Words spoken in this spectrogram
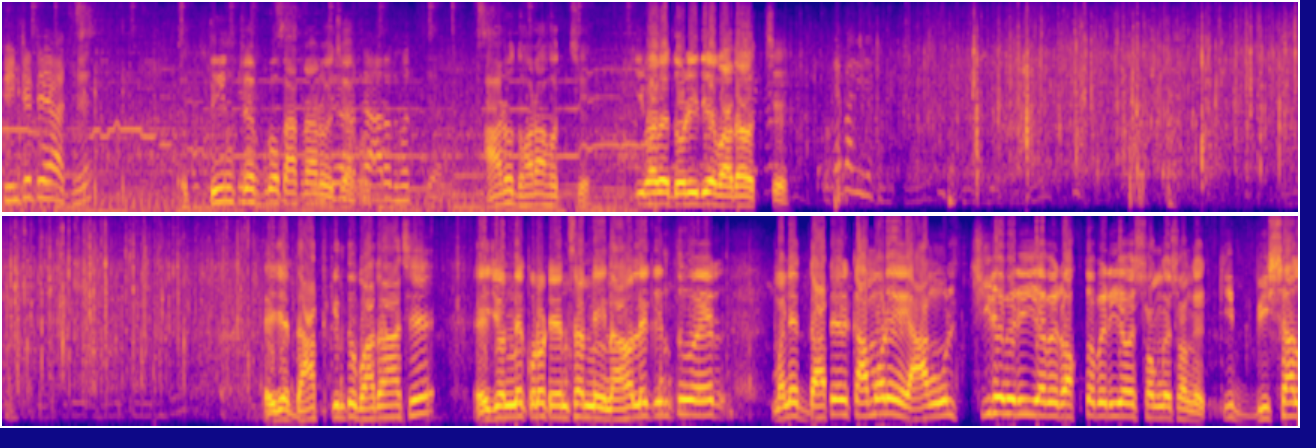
তিনটে টে আছে। তিনটে পুরো কাঁকড়া রয়েছে এখন। আরও ধরা হচ্ছে। কীভাবে দড়ি দিয়ে বাঁধা হচ্ছে? এই যে দাঁত কিন্তু বাঁধা আছে। এই জন্য কোনো টেনশন নেই। না হলে কিন্তু এর মানে দাঁতের কামড়ে আঙুল চিড়ে বেরিয়ে যাবে, রক্ত বেরিয়ে যাবে সঙ্গে সঙ্গে। কি বিশাল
